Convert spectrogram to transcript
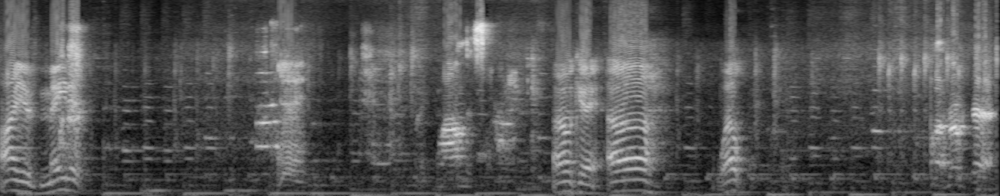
I have made it. Yay. Mom is Okay, uh well, I broke that.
